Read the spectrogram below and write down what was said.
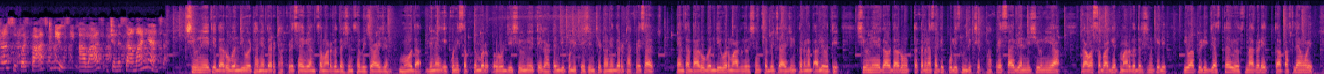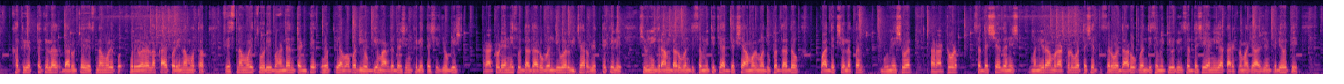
Superfast news. आवाज जनसामान्यांचा. शिवने येथे दारूबंदी व ठाणेदार ठाकरे साहेब यांचा मार्गदर्शन सभेचे आयोजन. महोदा दिनांक एकोणीस सप्टेंबर रोजी शिवने येथे घाटंजी पोलीस स्टेशनचे ठाणेदार ठाकरे साहेब यांचा दारूबंदीवर मार्गदर्शन सभेचे आयोजन करण्यात आले होते. शिवने हे गाव दारूमुक्त करण्यासाठी पोलीस निरीक्षक ठाकरे साहेब यांनी शिवने या गावात सभा घेत मार्गदर्शन केले. युवा पिढी जास्त व्यसनाकडे जात असल्यामुळे खत व्यक्त केला दारूच्या व्यसनामुळे प- परिवाराला काय परिणाम होतात? व्यसनामुळे चोरी भांडण तंटे होत याबाबत योग्य मार्गदर्शन केले तसेच योगेश राठोड यांनी सुद्धा दारूबंदीवर विचार व्यक्त केले. शिवनी ग्राम दारूबंदी समितीचे अध्यक्ष अमोल मधुकर जाधव उपाध्यक्ष लखन भुवनेश्वर राठोड सदस्य गणेश मणिराम राठोड व तसेच सर्व दारूबंदी समितीवरील सदस्य यांनी या कार्यक्रमाचे आयोजन केले होते.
